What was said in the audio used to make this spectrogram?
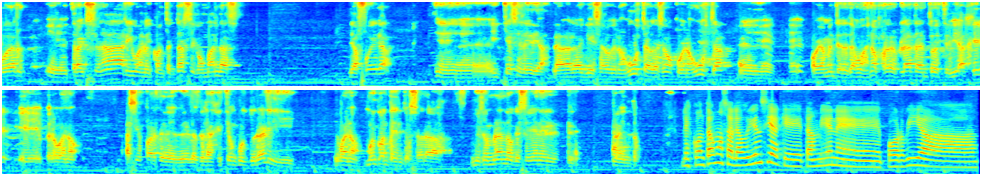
poder eh, traccionar y bueno, y contactarse con bandas de afuera. Eh, y esa es la idea. La verdad que es algo que nos gusta, lo hacemos porque nos gusta. Eh, eh, obviamente tratamos de no perder plata en todo este viaje, eh, pero bueno, así es parte de, lo que es la gestión cultural y, bueno, muy contentos ahora vislumbrando que se viene el, evento. Les contamos a la audiencia que también eh, por vía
